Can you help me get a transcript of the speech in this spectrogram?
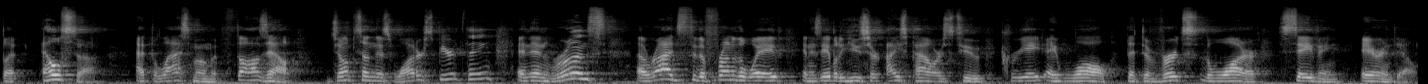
But Elsa, at the last moment, thaws out, jumps on this water spirit thing, and then runs, uh, rides to the front of the wave, and is able to use her ice powers to create a wall that diverts the water, saving Arendelle.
